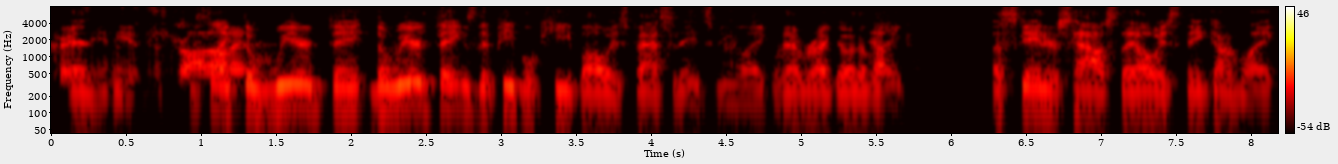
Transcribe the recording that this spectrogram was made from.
crazy. And And, he's just drawn It's like it. the weird thing, the weird things that people keep always fascinates me. Like whenever I go to Yeah. like a skater's house, they always think I'm like,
